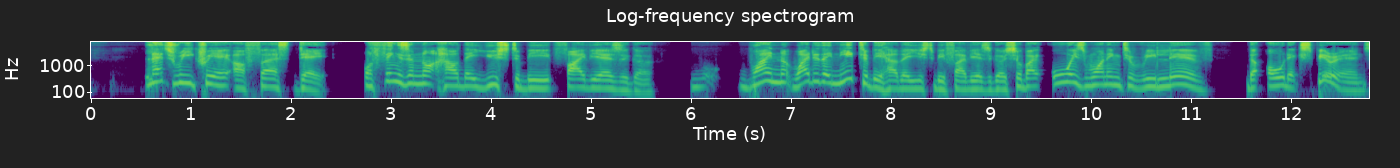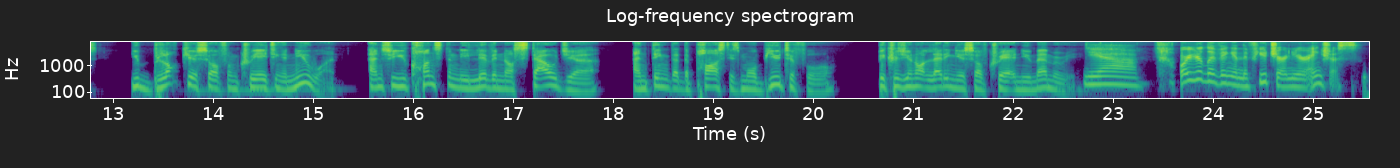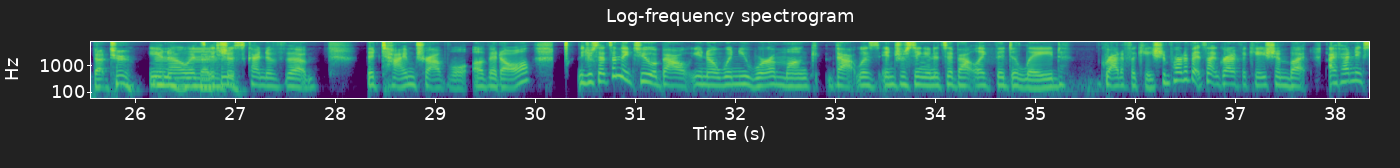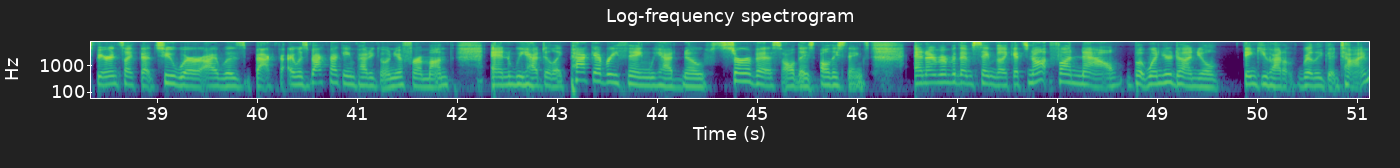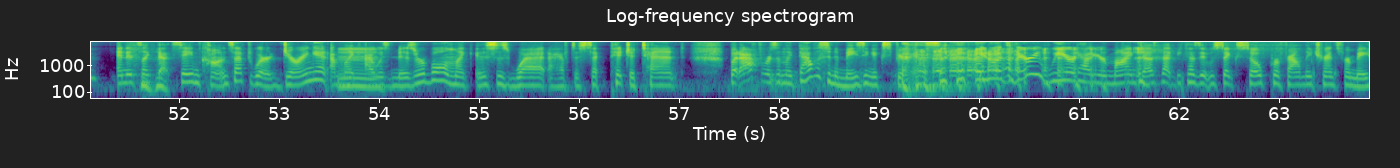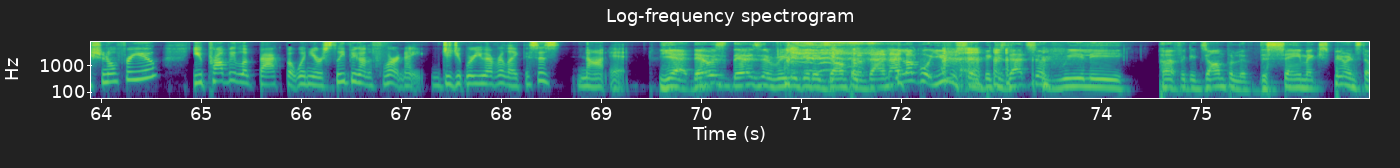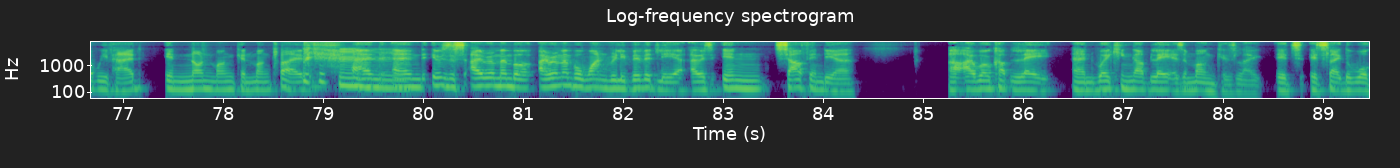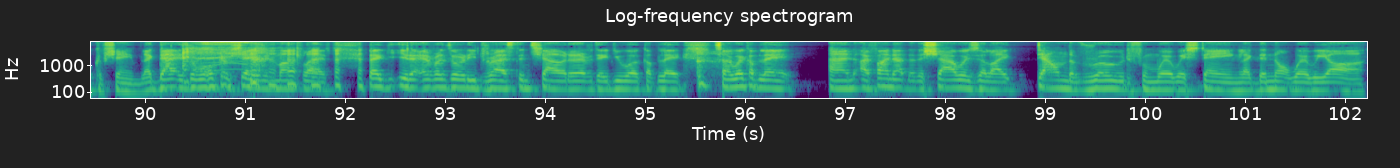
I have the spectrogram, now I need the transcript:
let's recreate our first date. Or things are not how they used to be five years ago. Why not? Why do they need to be how they used to be five years ago? So by always wanting to relive the old experience, you block yourself from creating a new one. And so you constantly live in nostalgia and think that the past is more beautiful because you're not letting yourself create a new memory. Yeah. Or you're living in the future and you're anxious. That too. You know, it's Mhm. That it's too. just kind of the the time travel of it all. You said something too about, you know, when you were a monk, that was interesting. And it's about like the delayed gratification part of it. It's not gratification, but I've had an experience like that too, where I was back I was backpacking Patagonia for a month and we had to like pack everything. We had no service, all these, all these things. And I remember them saying, like, it's not fun now, but when you're done, you'll think you had a really good time. And it's like mm-hmm. that same concept where during it, I'm like, I mm. was miserable. I'm like, this is wet. I have to set, pitch a tent. But afterwards, I'm like, that was an amazing experience. you know, it's very weird how your mind does that because it was like so profoundly transformational for you. You probably look back, but when you were sleeping on the floor at night, did you, were you ever like, this is not it? Yeah, there was there was a really good example of that, and I love what you just said because that's a really perfect example of the same experience that we've had in non-monk and monk life. And and it was this, I remember I remember one really vividly. I was in South India. Uh, I woke up late, and waking up late as a monk is like it's it's like the walk of shame. Like that is the walk of shame in monk life. Like you know everyone's already dressed and showered and everything. You woke up late, so I wake up late. And I find out that the showers are like down the road from where we're staying, like they're not where we are.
